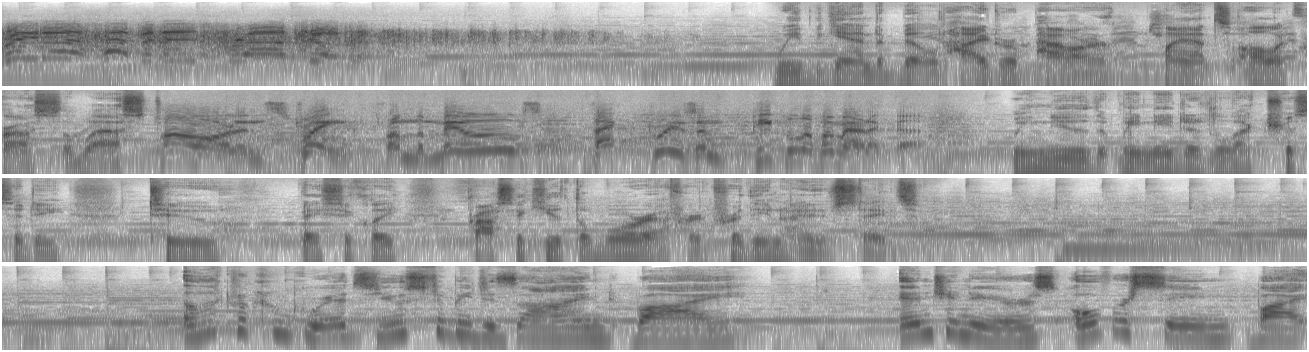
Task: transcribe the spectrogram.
greater happiness for our children we began to build hydropower plants all across the West. Power and strength from the mills, factories, and people of America. We knew that we needed electricity to basically prosecute the war effort for the United States. Electrical grids used to be designed by engineers overseen by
